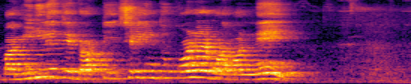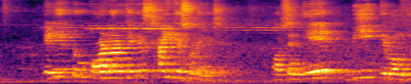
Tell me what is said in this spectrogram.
বা মিডিলের যে ডটটি, সেটি কিন্তু কর্নার বরাবর নেই এটি একটু কর্নার থেকে সাইডে সরে গেছে অপশন এ বি এবং ডি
